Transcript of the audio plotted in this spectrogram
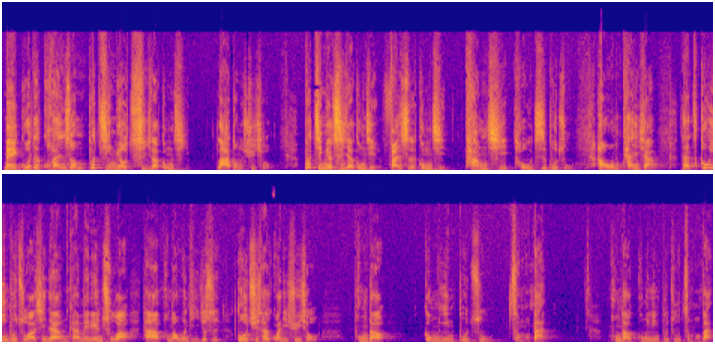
美国的宽松不仅没有刺激到供给。拉动的需求不仅没有刺激到供给，反使得供给长期投资不足。好，我们看一下，那供应不足啊，现在我们看美联储啊，它碰到问题就是过去它的管理需求碰到供应不足怎么办？碰到供应不足怎么办？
